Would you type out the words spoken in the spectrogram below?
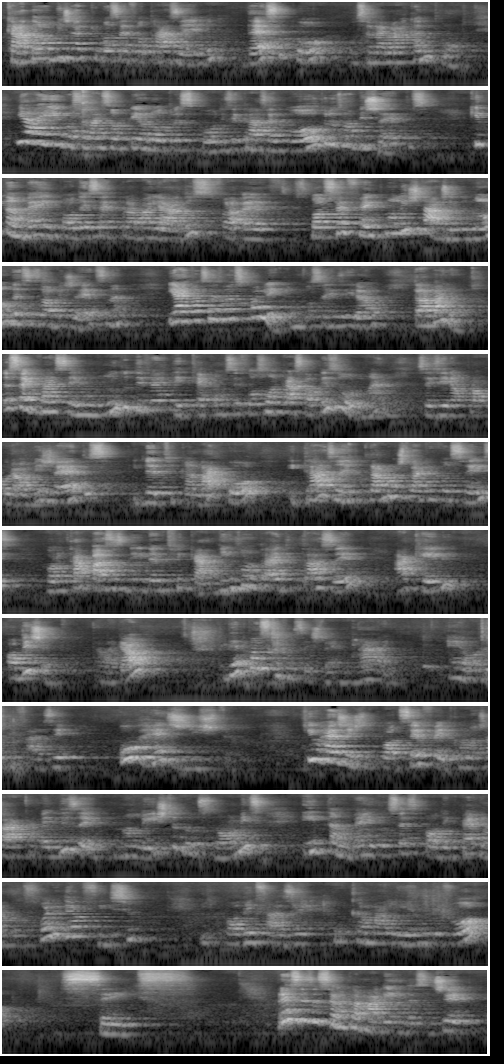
Cada objeto que você for trazendo dessa cor, você vai marcando ponto. E aí você vai sorteando outras cores e trazendo outros objetos que também podem ser trabalhados, é, pode ser feita uma listagem do nome desses objetos, né? E aí vocês vão escolher como vocês irão trabalhar. Eu sei que vai ser muito divertido, que é como se fosse uma caça ao tesouro, né? Vocês irão procurar objetos, identificando a cor e trazendo para mostrar que vocês foram capazes de identificar, de encontrar e de trazer aquele objeto. Tá legal? Depois que vocês terminarem, é hora de fazer o registro que o registro pode ser feito, como eu já acabei de dizer, uma lista dos nomes e também vocês podem pegar uma folha de ofício e podem fazer um camaleão de vocês. Precisa ser um camaleão desse jeito?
